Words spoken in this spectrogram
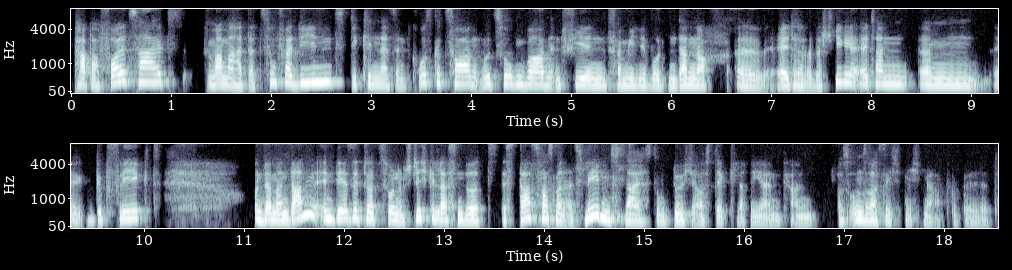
Papa Vollzeit, Mama hat dazu verdient, die Kinder sind großgezogen gezogen worden. In vielen Familien wurden dann noch äh, Eltern oder Schwiegereltern ähm, äh, gepflegt. Und wenn man dann in der Situation im Stich gelassen wird, ist das, was man als Lebensleistung durchaus deklarieren kann, aus unserer Sicht nicht mehr abgebildet.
